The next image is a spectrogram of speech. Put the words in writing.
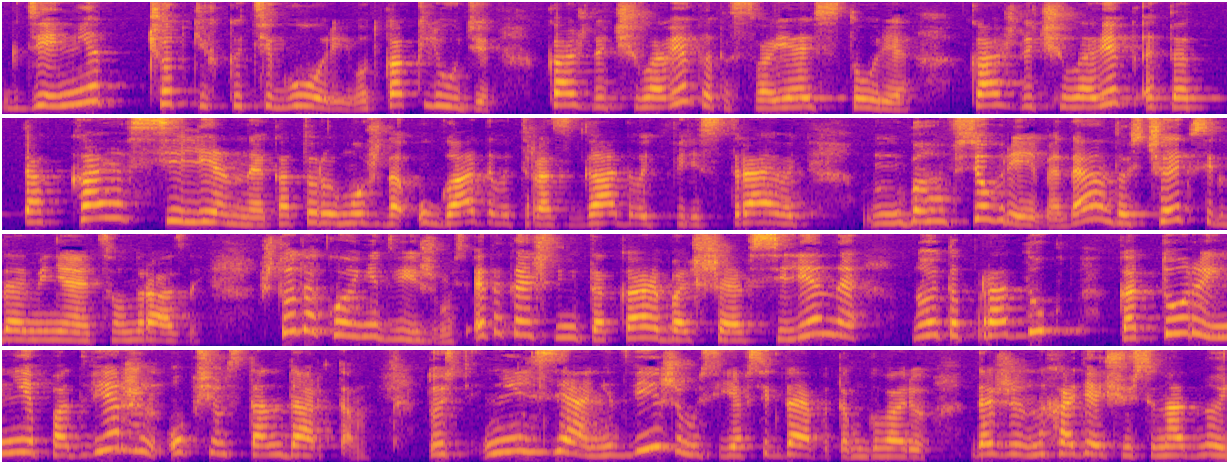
где нет четких категорий. Вот как люди. Каждый человек это своя история. Каждый человек это такая вселенная, которую можно угадывать, разгадывать, перестраивать все время, да, то есть человек всегда меняется, он разный. Что такое недвижимость? Это, конечно, не такая большая вселенная, но это продукт, который не подвержен общим стандартам. То есть нельзя недвижимость, я всегда об этом говорю, даже находящуюся на одной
